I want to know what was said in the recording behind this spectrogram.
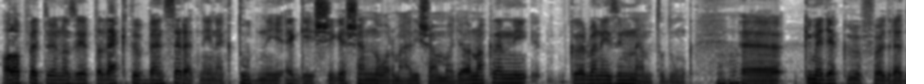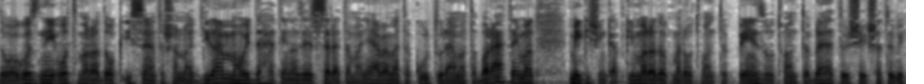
Alapvetően azért a legtöbben szeretnének tudni egészségesen, normálisan magyarnak lenni, körbenézünk, nem tudunk. Uh-huh. Kimegyek külföldre dolgozni, ott maradok, iszonyatosan nagy dilemma, hogy de hát én azért szeretem a nyelvemet, a kultúrámat, a barátaimat, mégis inkább kimaradok, mert ott van több pénz, ott van több lehetőség, stb.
